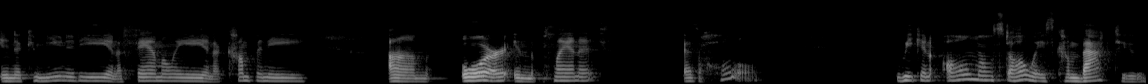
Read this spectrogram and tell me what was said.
in a community, in a family, in a company, um, or in the planet as a whole, we can almost always come back to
